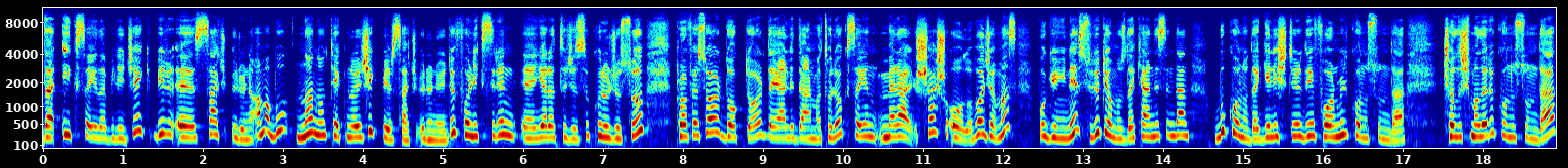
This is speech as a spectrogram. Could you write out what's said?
da ilk sayılabilecek bir e, saç ürünü ama bu nanoteknolojik bir saç ürünüydü. Folixir'in e, yaratıcısı, kurucusu Profesör Doktor değerli dermatolog Sayın Meral Şaşoğlu hocamız bugün yine stüdyomuzda kendisinden bu konuda geliştirdiği formül konusunda çalışmaları konusunda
